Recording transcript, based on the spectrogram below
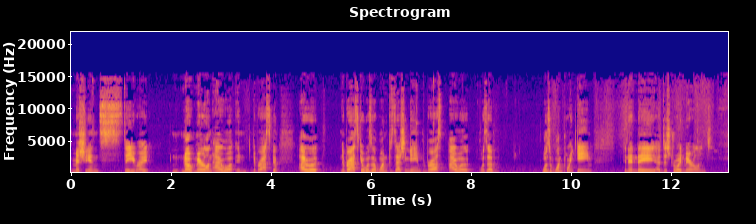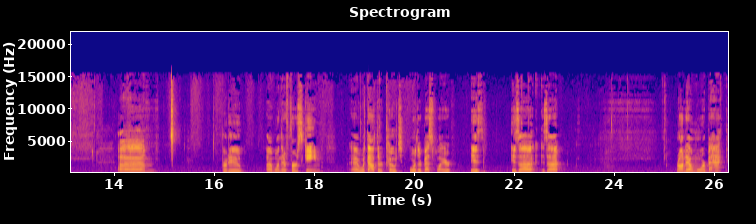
Michigan State, right? No, Maryland, Iowa, and Nebraska. Iowa, Nebraska was a one possession game. Nebraska, Iowa was a was a one point game, and then they uh, destroyed Maryland. Um, Purdue uh, won their first game uh, without their coach or their best player. Is is a is a Rondale Moore back?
